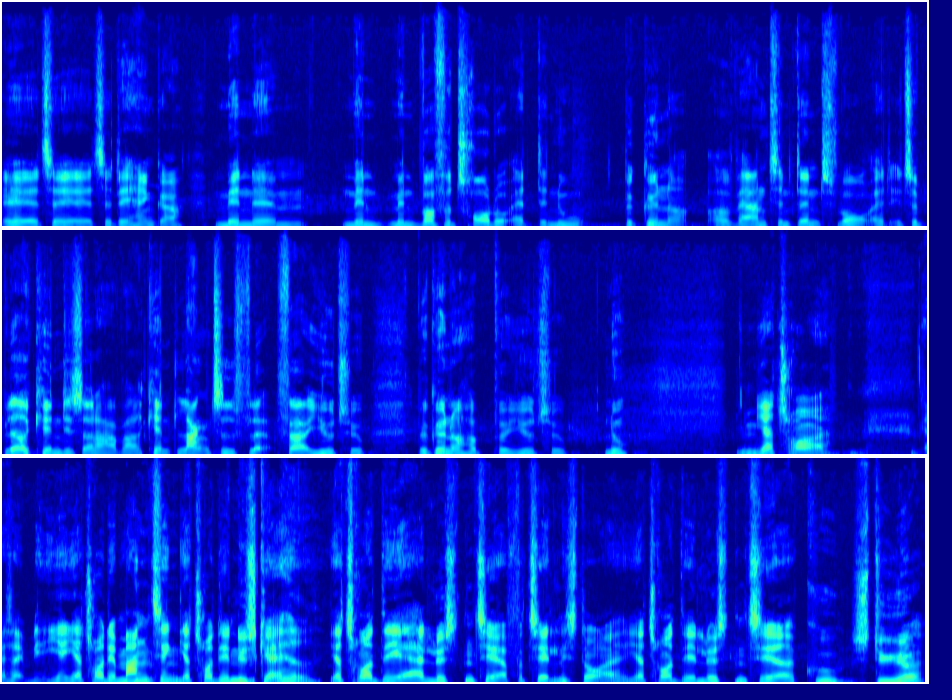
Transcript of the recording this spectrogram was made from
øh, til, til det, han gør. Men, øh, men, men hvorfor tror du, at det nu begynder at være en tendens, hvor at etablerede kendtiser, der har været kendt lang tid før YouTube, begynder at hoppe på YouTube nu? Jeg tror, altså, jeg, jeg tror, det er mange ting. Jeg tror, det er nysgerrighed. Jeg tror, det er lysten til at fortælle en historie. Jeg tror, det er lysten til at kunne styre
